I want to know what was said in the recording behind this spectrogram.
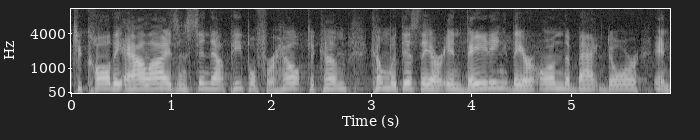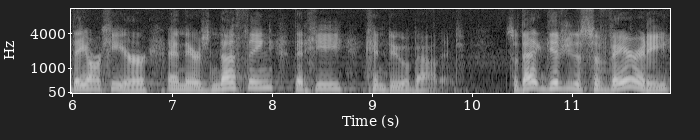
to call the allies and send out people for help to come come with this. They are invading, they are on the back door, and they are here, and there's nothing that he can do about it. So that gives you the severity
